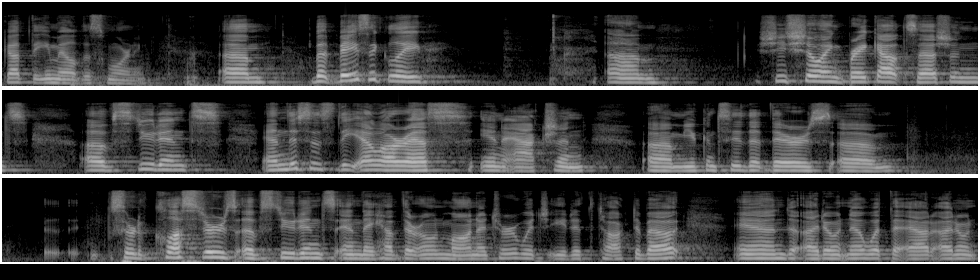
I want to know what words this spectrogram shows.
got the email this morning. Um, but basically, um, she's showing breakout sessions of students, and this is the LRS in action. Um, you can see that there's um, sort of clusters of students and they have their own monitor, which Edith talked about. And I don't know what the ad, I don't,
